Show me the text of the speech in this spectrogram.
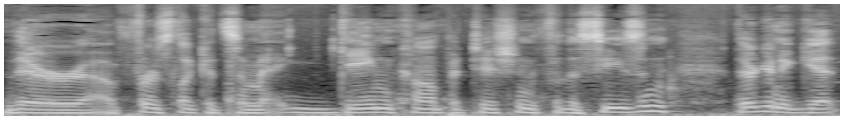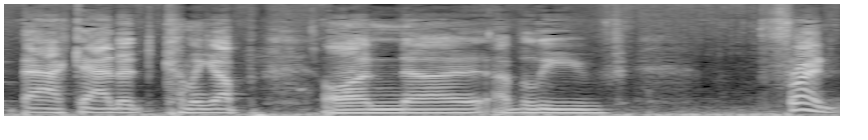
their uh, first look at some game competition for the season. They're going to get back at it coming up on, uh, I believe, Friday,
